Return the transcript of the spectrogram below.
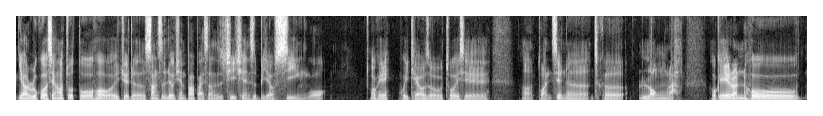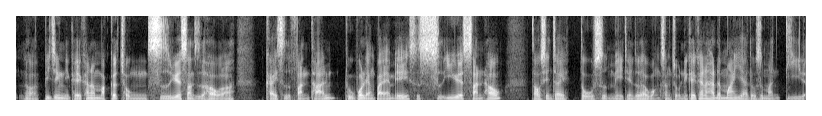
呀，如果想要做多的话，我会觉得三十六千八百、三十七千是比较吸引我。OK，回调的时候做一些啊短线的这个 long 啦。OK，然后啊，毕竟你可以看到 market 从十月三十号啊开始反弹突破两百 MA，是十一月三号到现在都是每天都在往上走。你可以看到它的卖压都是蛮低的，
